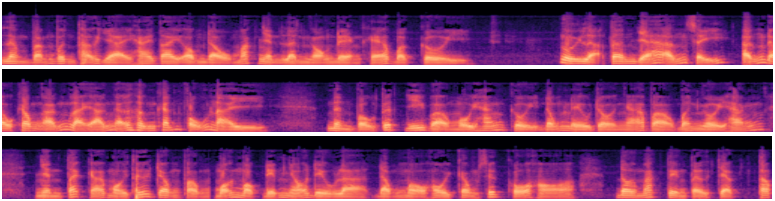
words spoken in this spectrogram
Lâm Vãn Vinh thở dài, hai tay ôm đầu, mắt nhìn lên ngọn đèn khẽ bật cười. Ngươi là tên giả ẩn sĩ, ẩn đâu không ẩn lại ẩn ở Hưng Khánh Phủ này. Ninh Vũ Tích dí vào mũi hắn cười nũng nịu rồi ngã vào bên người hắn, Nhìn tất cả mọi thứ trong phòng, mỗi một điểm nhỏ đều là động mồ hôi công sức của họ. Đôi mắt tiên tử chật, thấp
